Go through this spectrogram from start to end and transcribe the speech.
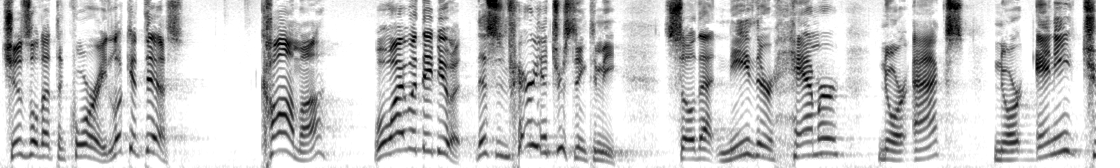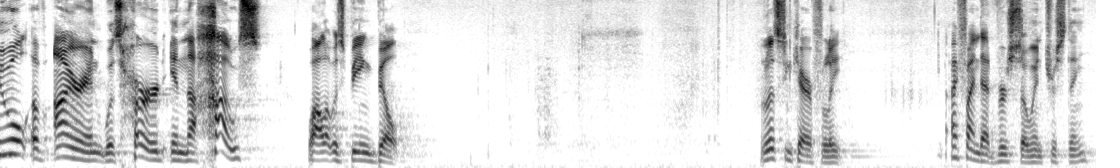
Chiseled at the quarry. Look at this. Comma. Well, why would they do it? This is very interesting to me. So that neither hammer nor axe nor any tool of iron was heard in the house while it was being built. Listen carefully. I find that verse so interesting.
